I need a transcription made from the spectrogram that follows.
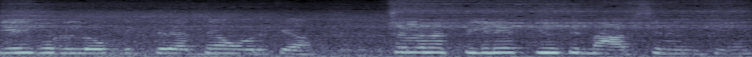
यही थोड़े लोग दिखते रहते हैं, और क्या। चलो, मैं पी लेती हूँ, फिर मैं आपसे मिलती हूँ।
